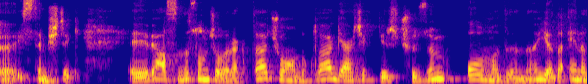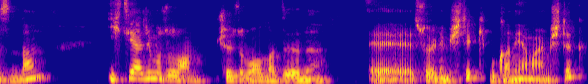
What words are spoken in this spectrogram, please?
e, istemiştik. E, ve aslında sonuç olarak da çoğunlukla gerçek bir çözüm olmadığını ya da en azından ihtiyacımız olan çözüm olmadığını e, söylemiştik. Bu kanıya varmıştık.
